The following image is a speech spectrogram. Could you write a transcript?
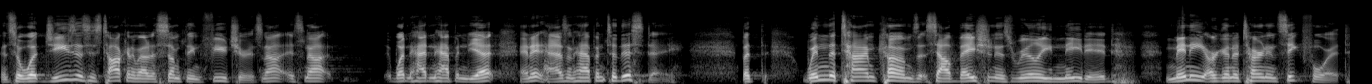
And so what Jesus is talking about is something future. It's not, it's not, wasn't, hadn't happened yet, and it hasn't happened to this day. But when the time comes that salvation is really needed, many are going to turn and seek for it.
